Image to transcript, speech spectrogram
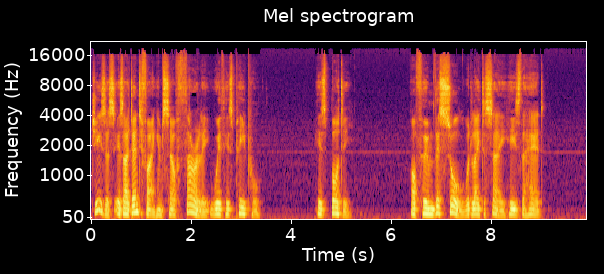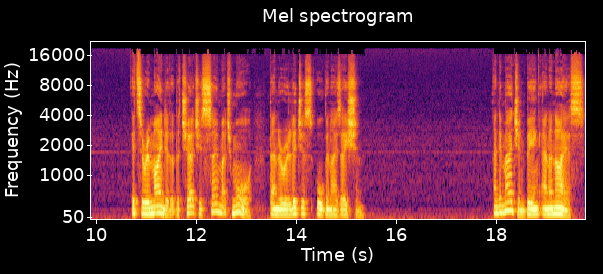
Jesus is identifying himself thoroughly with his people, his body, of whom this Saul would later say he's the head. It's a reminder that the church is so much more than a religious organization. And imagine being Ananias,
